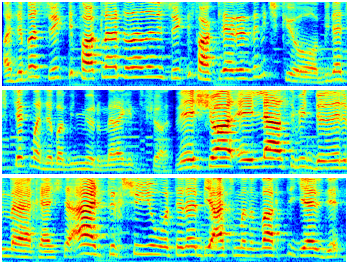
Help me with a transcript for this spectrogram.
Acaba sürekli farklı haritalarda ve sürekli farklı yerlerde mi çıkıyor o? Bir daha çıkacak mı acaba bilmiyorum merak ettim şu an. Ve şu an 56 bin dolarım var arkadaşlar. Artık şu yumurtadan bir açmanın vakti geldi.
